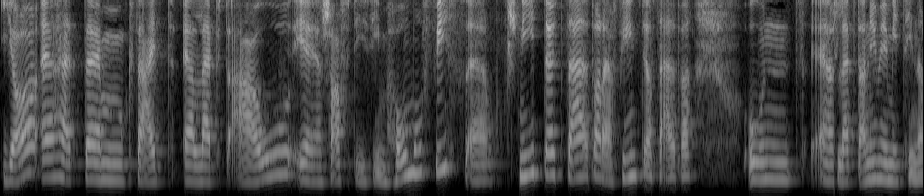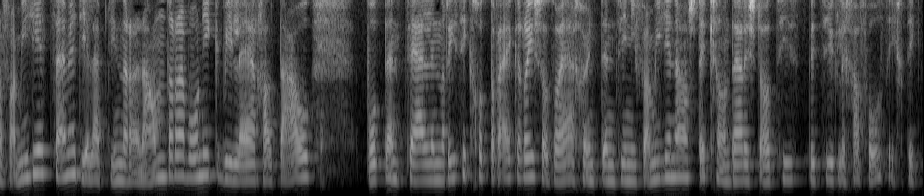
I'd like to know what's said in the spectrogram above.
ja, er hat ähm, gesagt, er lebt auch, er schafft in seinem Homeoffice, er schneidet dort selber, er filmt ja selber und er lebt auch nicht mehr mit seiner Familie zusammen, die lebt in einer anderen Wohnung, weil er halt auch potenziell ein Risikoträger ist. Also er könnte dann seine Familie anstecken und er ist da diesbezüglich auch vorsichtig.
